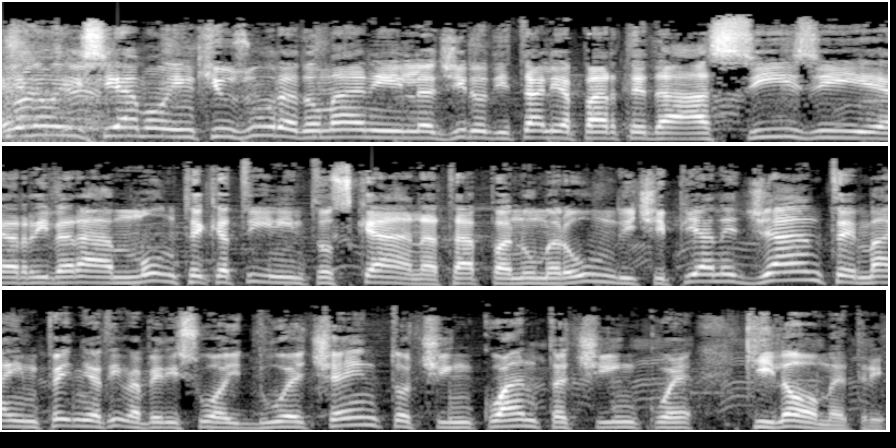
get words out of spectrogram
E noi siamo in chiusura, domani il Giro d'Italia parte da Assisi e arriverà a Montecatini in Toscana, tappa numero 11, pianeggiante ma impegnativa per i suoi 255 chilometri.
